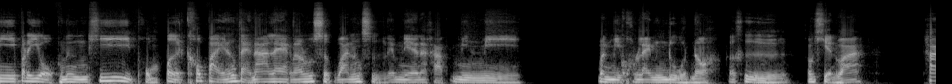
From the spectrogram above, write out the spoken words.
มีประโยคหนึ่งที่ผมเปิดเข้าไปตั้งแต่หน้าแรกแล้วรู้สึกว่าหนังสือเล่มนี้นะครับมันมีม มันมีคนแรงดึงดูดเนาะก็คือเขาเขียนว่า ถ้า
